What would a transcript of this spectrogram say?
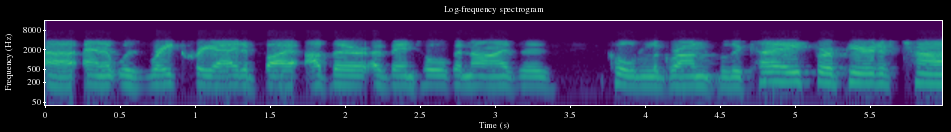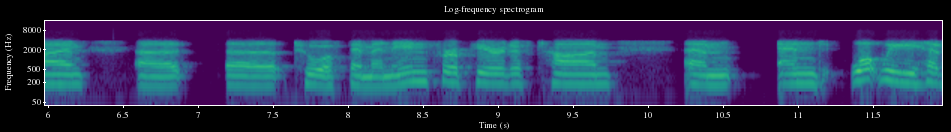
uh, and it was recreated by other event organisers called Le Grande Boucle for a period of time, uh, uh, Tour Feminine for a period of time. Um, and what we have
